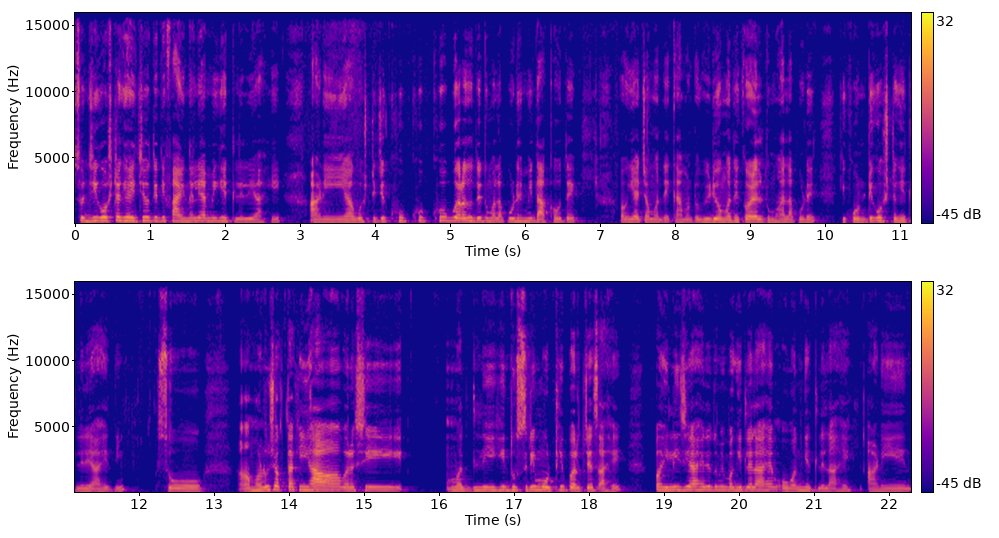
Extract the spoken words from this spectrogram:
सो जी गोष्ट घ्यायची होती ती फायनली आम्ही घेतलेली आहे. आणि या गोष्टीची खूप खूप खूप गरज होती. तुम्हाला पुढे मी दाखवते. याच्यामध्ये काय म्हणतो व्हिडिओमध्ये कळेल तुम्हाला पुढे की कोणती गोष्ट घेतलेली आहे ती. सो म्हणू शकता की ह्या वर्षी मधली ही दुसरी मोठी परचेस आहे. पहिली जी आहे ती तुम्ही बघितलेलं आहे ओवन घेतलेला आहे आणि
